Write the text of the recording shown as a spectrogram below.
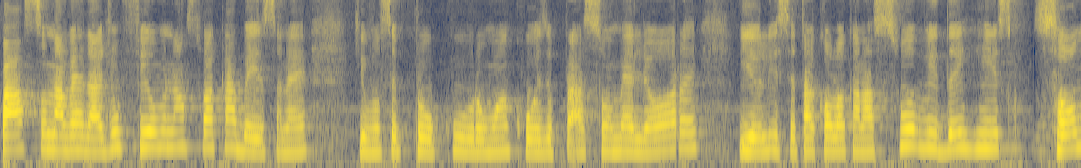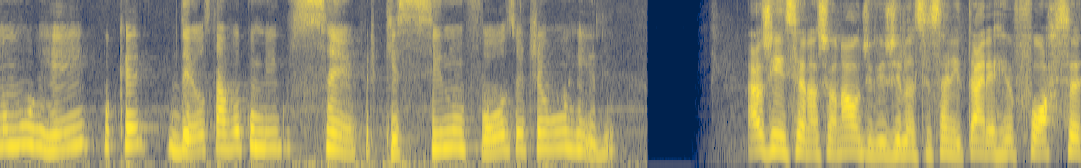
Passa, na verdade, um filme na sua cabeça, né? Que você procura uma coisa para a sua melhora e ali você está colocando a sua vida em risco. Só não morri porque Deus estava comigo sempre, que se não fosse eu tinha morrido. A Agência Nacional de Vigilância Sanitária reforça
